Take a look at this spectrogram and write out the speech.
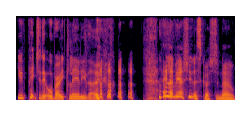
you've pictured it all very clearly, though. hey, let me ask you this question now.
